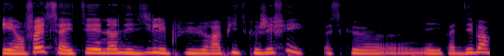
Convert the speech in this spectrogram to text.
Et en fait, ça a été l'un des deals les plus rapides que j'ai fait parce qu'il n'y avait pas de débat.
